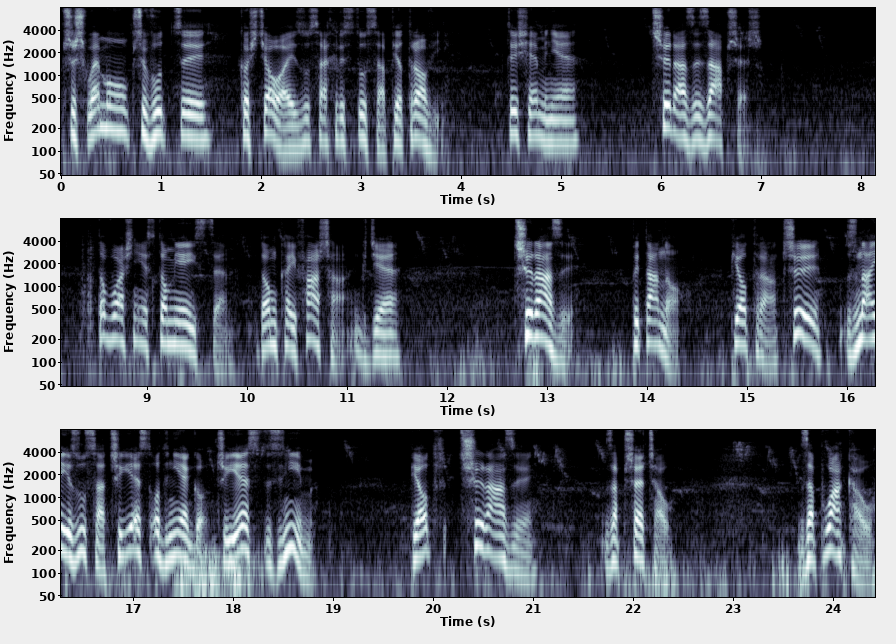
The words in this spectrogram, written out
przyszłemu przywódcy Kościoła Jezusa Chrystusa, Piotrowi: ty się mnie trzy razy zaprzesz. To właśnie jest to miejsce, dom Kajfasza, gdzie trzy razy pytano Piotra, czy zna Jezusa, czy jest od Niego, czy jest z Nim. Piotr trzy razy zaprzeczał, zapłakał.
